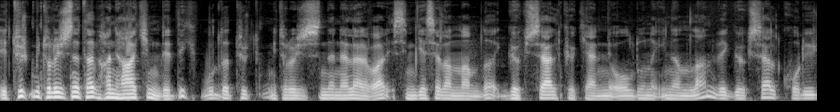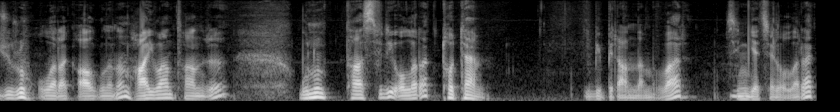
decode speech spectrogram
E, Türk mitolojisine tabii hani hakim dedik. Burada Türk mitolojisinde neler var? Simgesel anlamda göksel kökenli olduğuna inanılan ve göksel koruyucu ruh olarak algılanan hayvan tanrı. Bunun tasviri olarak totem gibi bir anlamı var simgesel olarak.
